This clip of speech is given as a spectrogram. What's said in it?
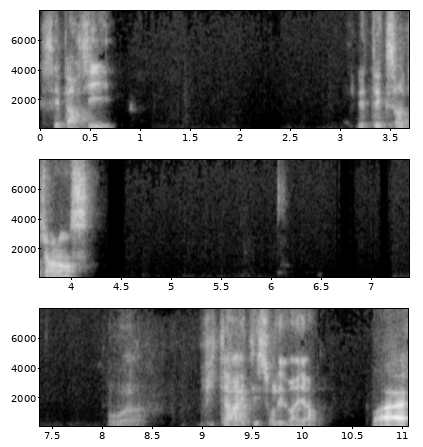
C'est parti. Les Texans qui relancent. Vite arrêté sur les 20 yards. Ouais.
